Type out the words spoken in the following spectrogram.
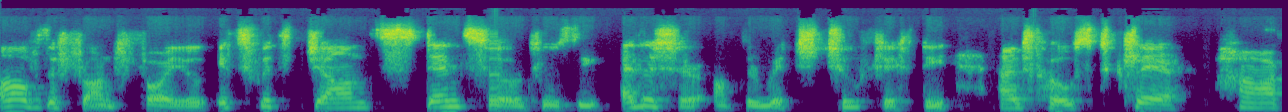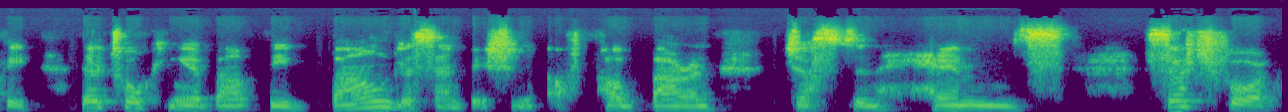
of The Front for you. It's with John Stensholt, who's the editor of The Rich 250, and host Claire Harvey. They're talking about the boundless ambition of pub baron Justin Hemmes. Search for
